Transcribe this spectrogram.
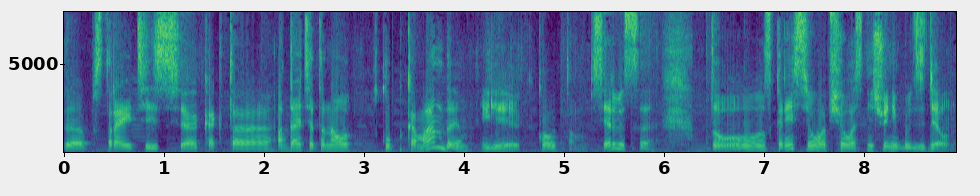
э, постараетесь э, как-то отдать это на откуп команды или какого-то там сервиса, то, скорее всего, вообще у вас ничего не будет сделано.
